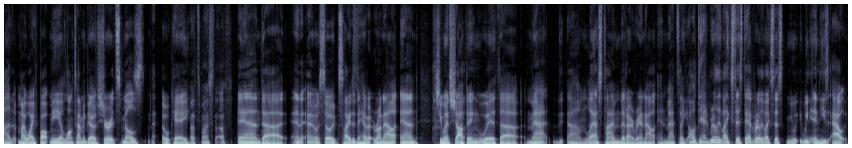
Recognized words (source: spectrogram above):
Uh, that my wife bought me a long time ago. Sure, it smells okay That's my stuff. and uh, and and I was so excited to have it run out. And she went shopping with uh, Matt um, last time that I ran out, and Matt's like, "Oh, Dad really likes this. Dad really likes this." We, we- and he's out.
